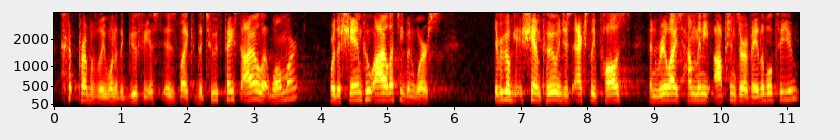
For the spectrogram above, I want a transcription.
probably one of the goofiest is like the toothpaste aisle at Walmart or the shampoo aisle. That's even worse. You ever go get shampoo and just actually pause and realize how many options are available to you?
